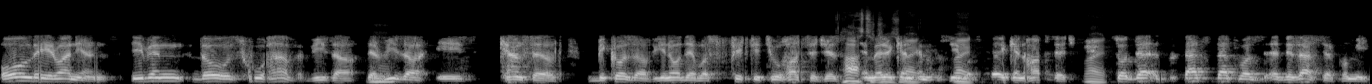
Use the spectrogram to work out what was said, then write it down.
all the Iranians, even those who have visa, their Mhm. visa is cancelled because of you know there was 52 hostages. Hostages, American right, embassy right. was taken hostage. Right. So that that's that was a disaster for me.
